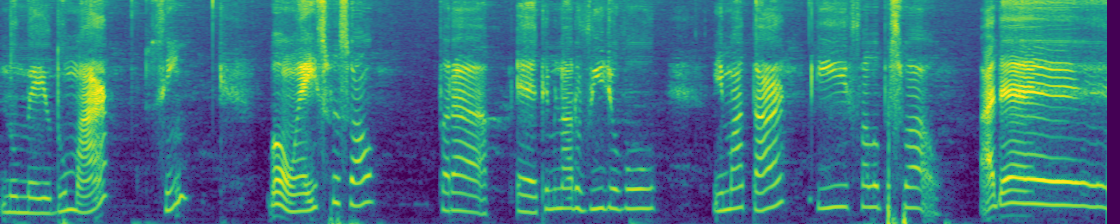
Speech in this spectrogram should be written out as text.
no meio do mar. Sim. Bom, é isso, pessoal. Para é, terminar o vídeo, eu vou me matar. E falou, pessoal. Adeus.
